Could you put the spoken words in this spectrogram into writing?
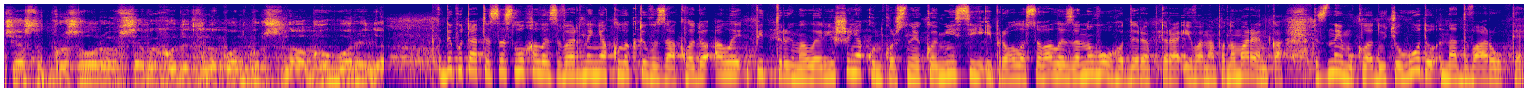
чесно, прозоро, все виходити на конкурс, на обговорення. Депутати заслухали звернення колективу закладу, але підтримали рішення конкурсної комісії і проголосували за нового директора Івана Пономаренка. З ним укладуть угоду на два роки.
